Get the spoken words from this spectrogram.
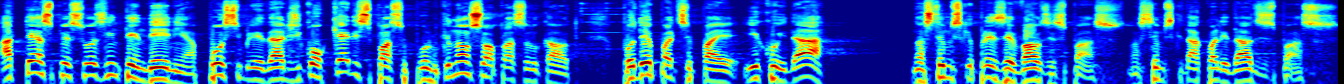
até as pessoas entenderem a possibilidade de qualquer espaço público, não só a Praça do Cauto, poder participar e cuidar, nós temos que preservar os espaços, nós temos que dar qualidade aos espaços.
